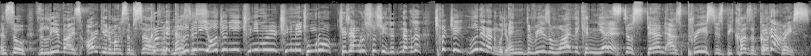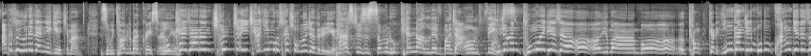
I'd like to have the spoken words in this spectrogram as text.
And so the Levites argued amongst themselves 그런데 with Moses. 그들이 여전히 주님을 주님의 종으로 제사장으로 쓸 수 있다는 것은 철저히 은혜라는 거죠. And the reason why they can yet 예. still stand as priests is because of God's 그러니까 grace. 앞에서 은혜에 대한 얘기했지만 And so we talked about grace earlier. 목회자는 철저히 자기 힘으로 살 수 없는 자들을 얘기하는 거예요. Pastors is someone who cannot live by 자, their own things. 구조는 부모에 대해서 어, 어, 이 뭐야, 뭐 어, 경, 그러니까 인간적인 모든 관계에 대해서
